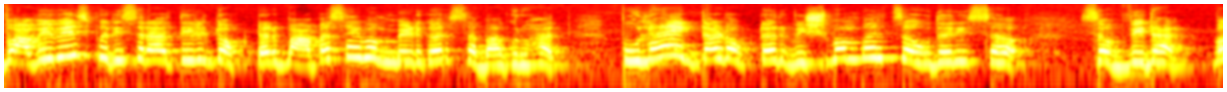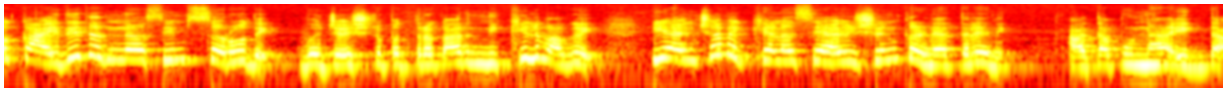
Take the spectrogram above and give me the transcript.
वावीवेस परिसरातील डॉक्टर बाबासाहेब आंबेडकर सभागृहात पुन्हा एकदा डॉक्टर विश्वंभर चौधरीसह संविधान व कायदेतज्ञ असीम सरोदे व ज्येष्ठ पत्रकार निखिल वागळे यांच्या व्याख्यानाचे आयोजन करण्यात आल्याने आता पुन्हा एकदा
